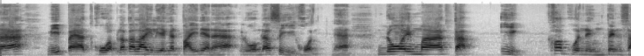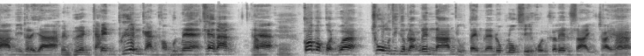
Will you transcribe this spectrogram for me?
นะฮะ มี 8 ขวบแล้วก็ไล่เรียงกันไปเนี่ยนะฮะรวมแล้ว 4 คนนะฮะโดยมากับอีกครอบครัวหนึ่งเป็นสามีภรรยาเป็นเพื่อนกันเป็นเพื่อนกันของคุณแม่แค่นั้นนะฮะอืมก็ปรากฏว่าช่วงที่กำลังเล่นน้ำอยู่เต็มเลยลูกๆสี่คนก็เล่นทรายอยู่ชายหาดฮะ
